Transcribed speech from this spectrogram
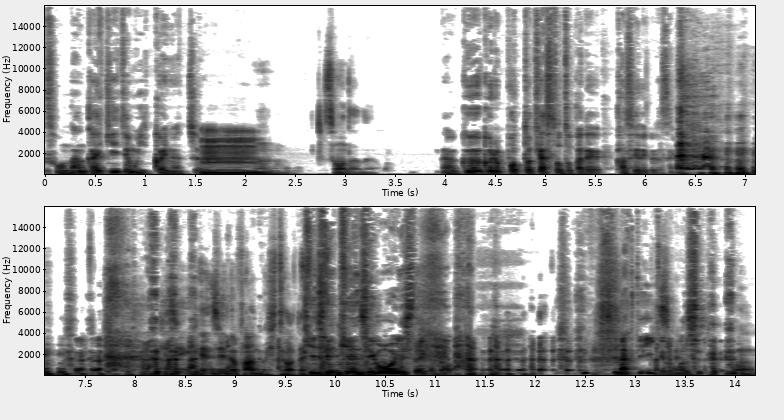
そう、何回聞いても1回になっちゃう。う。うんん。そうなのよ。なんか Google ポッドキャストとかで稼いでください。奇人変人のファンの人はね。基人検人を応援したい方は。しなくていいけど、マジで。うん。う ん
